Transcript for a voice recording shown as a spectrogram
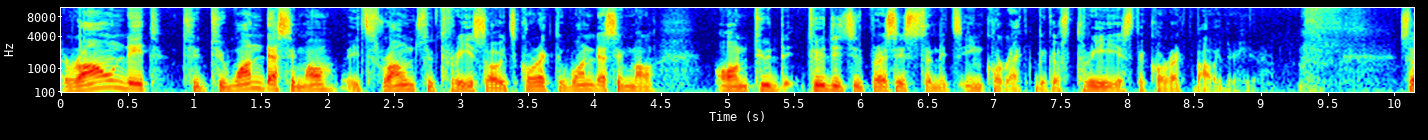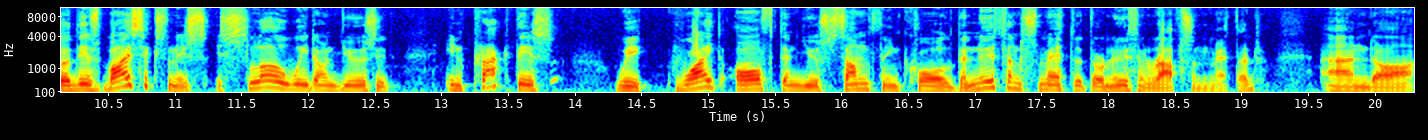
round it to, to one decimal, it's round to three, so it's correct to one decimal. On two, two digit precision, it's incorrect because three is the correct value here. So this bisection is, is slow, we don't use it. In practice, we quite often use something called the Newton's method or Newton-Raphson method. And uh,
